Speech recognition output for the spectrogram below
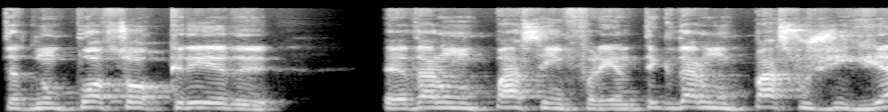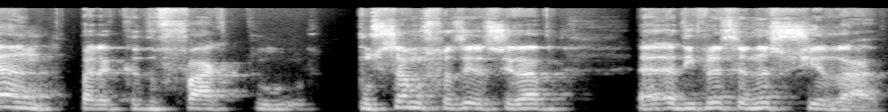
portanto, não pode só querer uh, dar um passo em frente, tem que dar um passo gigante para que de facto possamos fazer a, sociedade, a, diferença na sociedade.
